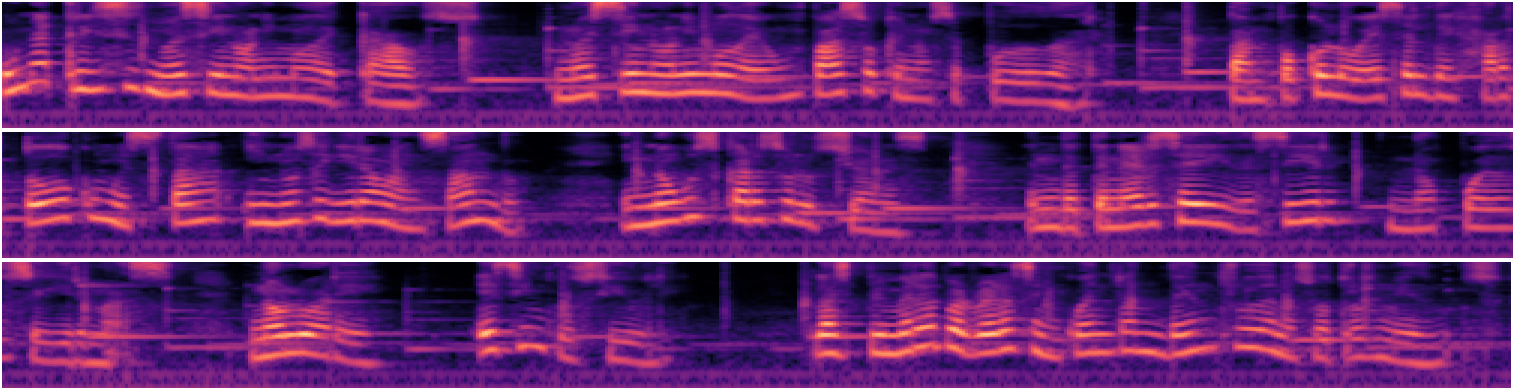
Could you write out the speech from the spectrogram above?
Una crisis no es sinónimo de caos, no es sinónimo de un paso que no se pudo dar. Tampoco lo es el dejar todo como está y no seguir avanzando, en no buscar soluciones, en detenerse y decir, no puedo seguir más, no lo haré, es imposible. Las primeras barreras se encuentran dentro de nosotros mismos.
